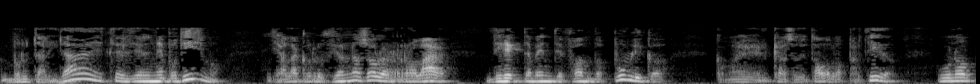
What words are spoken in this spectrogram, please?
brutalidad, este es el nepotismo. Ya la corrupción no solo es robar directamente fondos públicos, como es el caso de todos los partidos. Uno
